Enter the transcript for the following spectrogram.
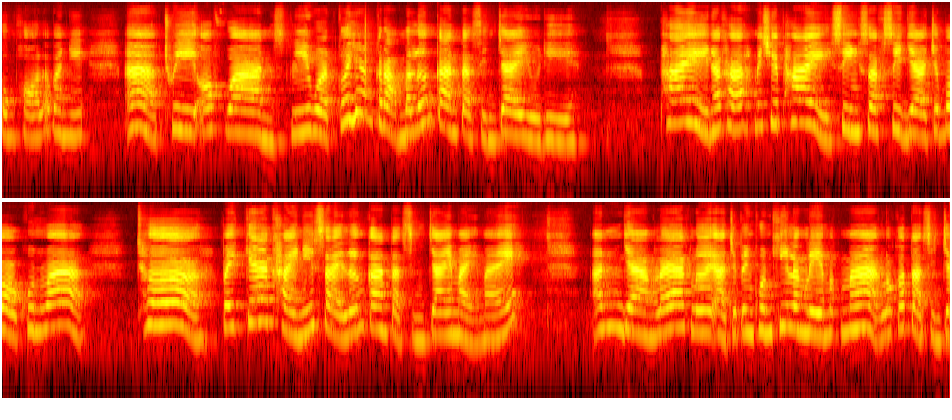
คงพอแล้ววันนี้อ่า Tree of Wands Reverse ก็ยังกลับมาเรื่องการตัดสินใจอยู่ดี ไพ่นะคะ ไม่ใช่ไพ่ สิ่งศักดิ์สิทธิ์อยากจะบอกคุณว่า เธอไปแก้ไขนิสัยเรื่องการตัดสินใจใหม่ไหม อันอย่างแรกเลยอาจจะเป็นคนขี้ลังเลมากๆ แล้วก็ตัดสินใจ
